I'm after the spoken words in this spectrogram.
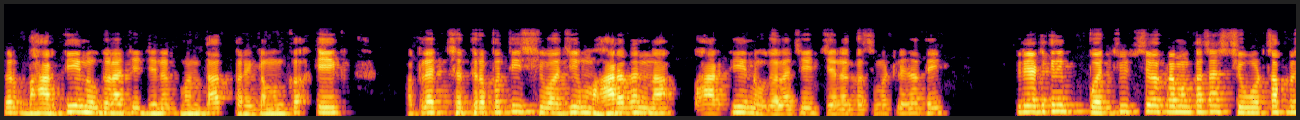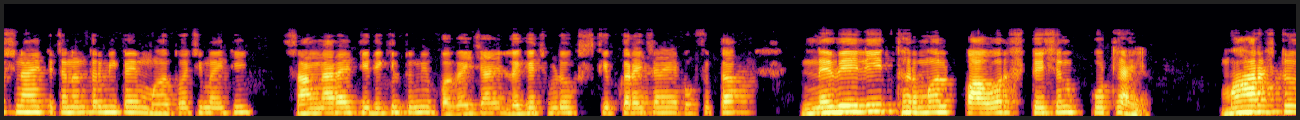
तर भारतीय नौदलाचे जनक म्हणतात तर क्रमांक एक. आपल्या छत्रपती शिवाजी महाराजांना भारतीय नौदलाचे जनक असे म्हटले जाते. तर या ठिकाणी पंचवीसव्या क्रमांकाचा शेवटचा प्रश्न आहे. त्याच्यानंतर मी काही महत्वाची माहिती सांगणार आहे. ती देखील तुम्ही बघायची आहे. लगेच व्हिडिओ स्किप करायचा आहे बघू शकता नवेली थर्मल पॉवर स्टेशन कुठे आहे? महाराष्ट्र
